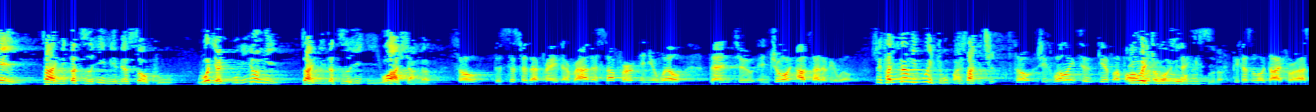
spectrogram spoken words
意在你的旨意里面受苦，我也不愿意在你的旨意以外享乐。 So the sister that prayed, I'd rather suffer in your will than to enjoy outside of your will. ”所以他愿意为主摆上一切， So she's willing to give up 因 all 为 for 主 the 为 Lord's 我 sake. 们死了。 Because the Lord died for us.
